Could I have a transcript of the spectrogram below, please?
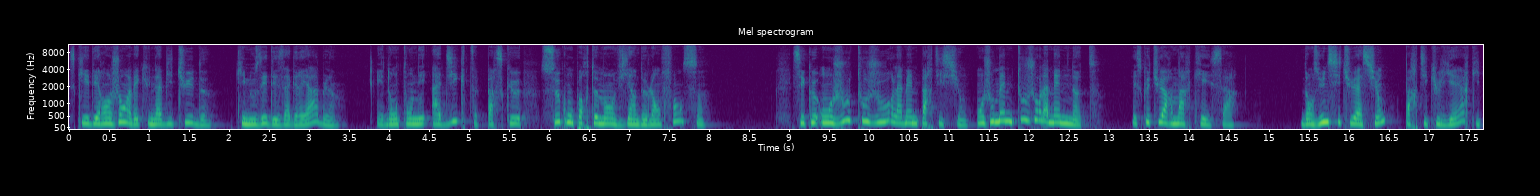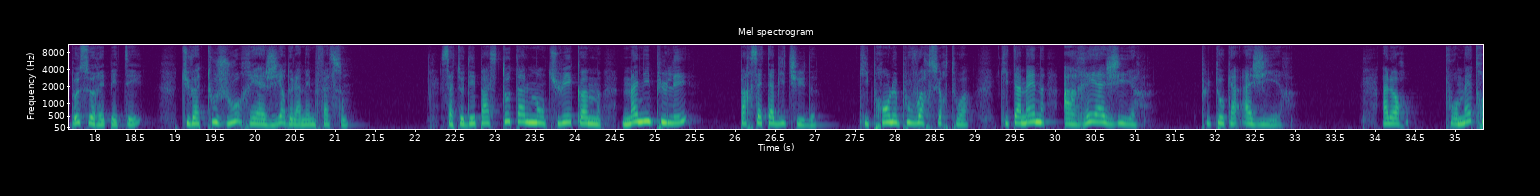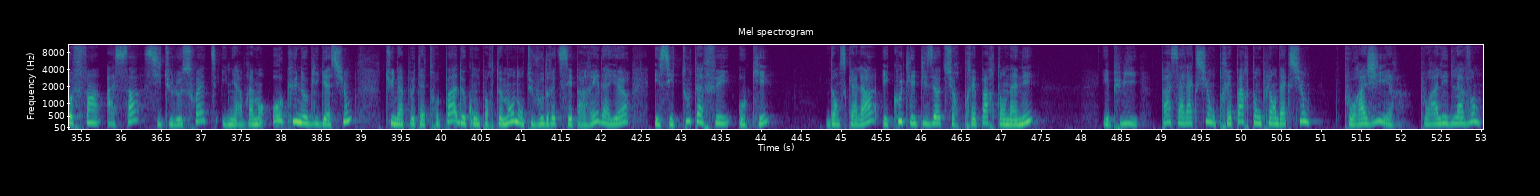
Ce qui est dérangeant avec une habitude qui nous est désagréable et dont on est addict parce que ce comportement vient de l'enfance, c'est qu'on joue toujours la même partition, on joue même toujours la même note. Est-ce que tu as remarqué ça? Dans une situation particulière qui peut se répéter, tu vas toujours réagir de la même façon. Ça te dépasse totalement, tu es comme manipulé par cette habitude qui prend le pouvoir sur toi, qui t'amène à réagir plutôt qu'à agir. Alors, pour mettre fin à ça, si tu le souhaites, il n'y a vraiment aucune obligation, tu n'as peut-être pas de comportement dont tu voudrais te séparer d'ailleurs, et c'est tout à fait OK. Dans ce cas-là, écoute l'épisode sur Prépare ton année, et puis, passe à l'action, prépare ton plan d'action pour agir, pour aller de l'avant.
